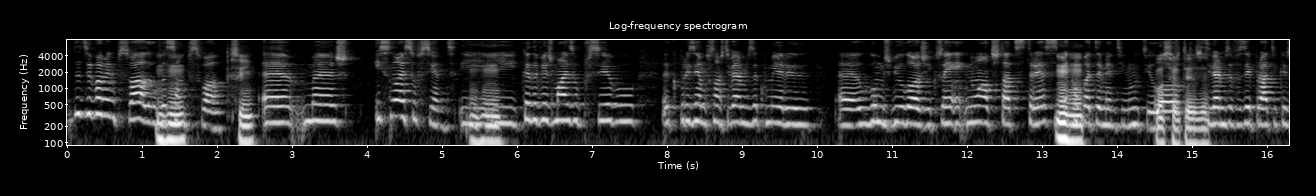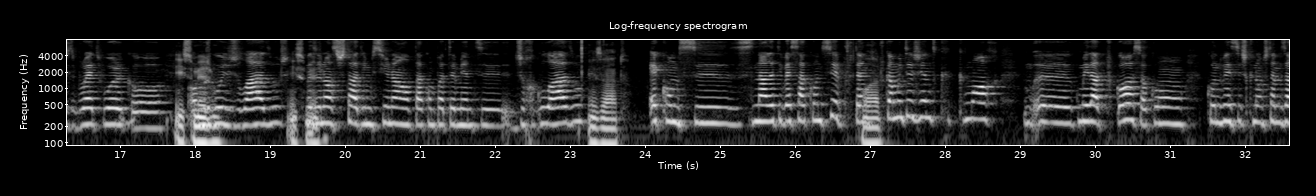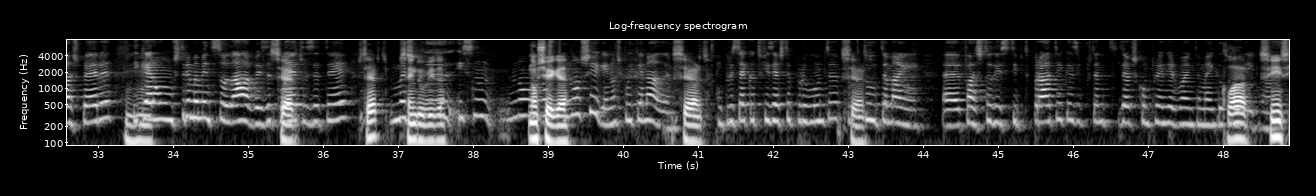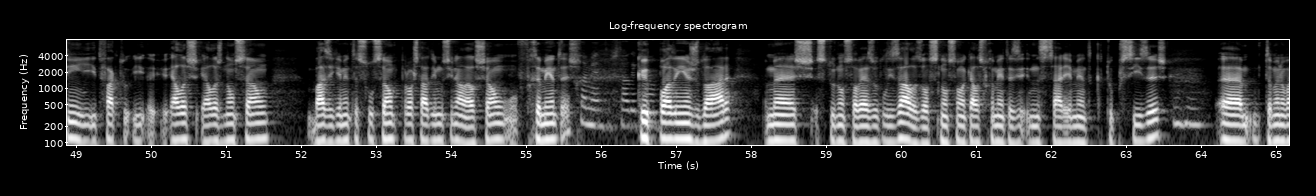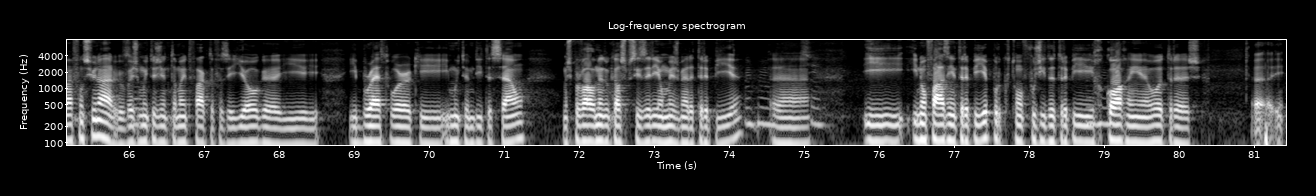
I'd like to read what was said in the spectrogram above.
de desenvolvimento pessoal, elevação Uhum. pessoal. Sim, Uh, mas isso não é suficiente e, Uhum. e cada vez mais eu percebo uh, que, por exemplo, se nós estivermos a comer uh, legumes biológicos em, em- num alto estado de stress, é Uhum. completamente inútil. com Ou certeza. se estivermos a fazer práticas de breathwork ou, Isso ou mesmo. mergulhos gelados, Isso mas mesmo. o nosso estado emocional está completamente desregulado, Exato. é como se, se nada tivesse a acontecer. Portanto, Claro. porque há muita gente que, que morre eh, com uma idade precoce ou com, com doenças que não estamos à espera e que eram extremamente saudáveis, Uhum. Certo. atletas até, Certo? mas Sem dúvida. isso não, Não chega. Não chega e não explica nada. Certo. E por isso é que eu te fiz esta pergunta, porque Certo. tu também eh, fazes todo esse tipo de práticas e, portanto, deves compreender bem também aquilo Claro, que eu digo. não é? sim, sim, e de facto e, e, elas, elas não são basicamente a solução para o estado emocional, elas são ferramentas Ferramentas, que podem ajudar, mas se tu não souberes utilizá-las ou se não são aquelas ferramentas necessariamente que tu precisas, ah, também não vai funcionar. Eu vejo Sim. muita gente também de facto a fazer yoga e, e breathwork e, e muita meditação, mas provavelmente o que elas precisariam mesmo era terapia. ah, Sim. e, e não fazem a terapia porque estão a fugir da terapia e recorrem a outras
